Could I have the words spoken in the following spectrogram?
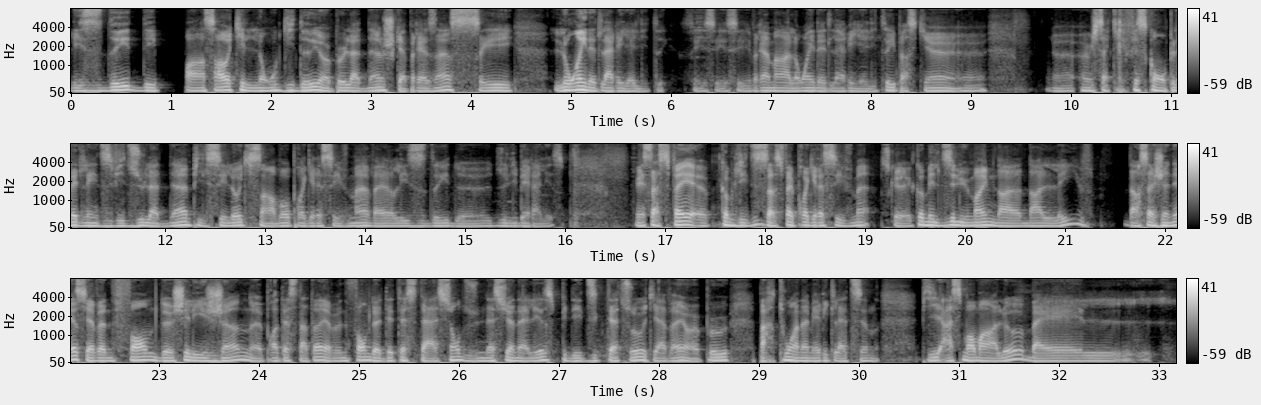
les idées des penseurs qui l'ont guidé un peu là-dedans jusqu'à présent, c'est loin d'être la réalité. C'est vraiment loin d'être la réalité parce qu'il y a un, sacrifice complet de l'individu là-dedans, puis c'est là qu'il s'en va progressivement vers les idées du libéralisme. Mais ça se fait, euh, comme je l'ai dit, ça se fait progressivement. Parce que, comme il dit lui-même dans, le livre, dans sa jeunesse, il y avait une forme de, chez les jeunes euh, protestataires, il y avait une forme de détestation du nationalisme puis des dictatures qu'il y avait un peu partout en Amérique latine. Puis à ce moment-là, ben,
